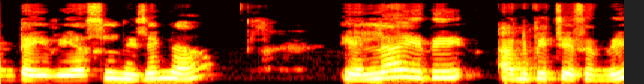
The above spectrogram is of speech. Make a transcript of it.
అంటే ఇవి. అసలు నిజంగా ఎలా ఇది అనిపించేసింది?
